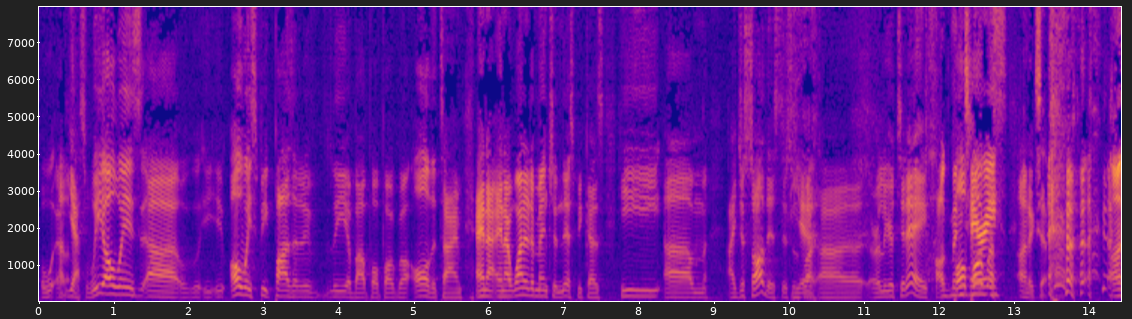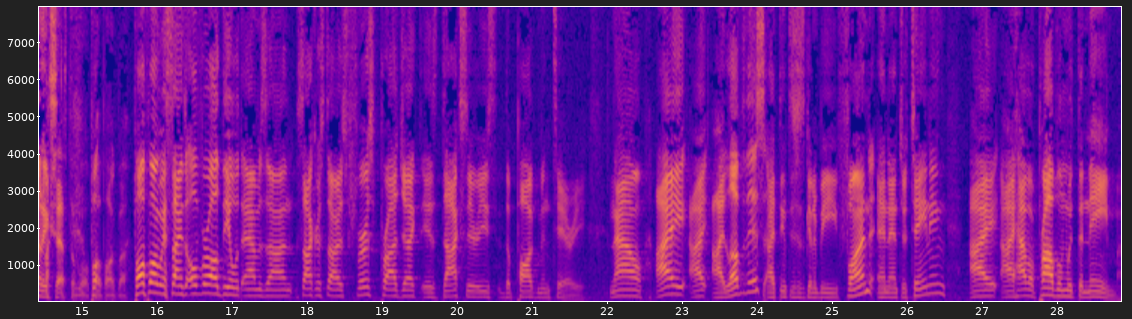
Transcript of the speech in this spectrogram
much. Pogba. w- I love yes, we always uh, we always speak positively about Paul Pogba all the time, and I, and I wanted to mention this because he um, I just saw this. This was Yeah. uh, earlier today. Paul Pogmentary, unacceptable, unacceptable. Paul Pogba. Paul Pogba signs overall deal with Amazon. Soccer Star's first project is doc series The Pogmentary. Now, I, I I love this. I think this is going to be fun and entertaining. I I have a problem with the name.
